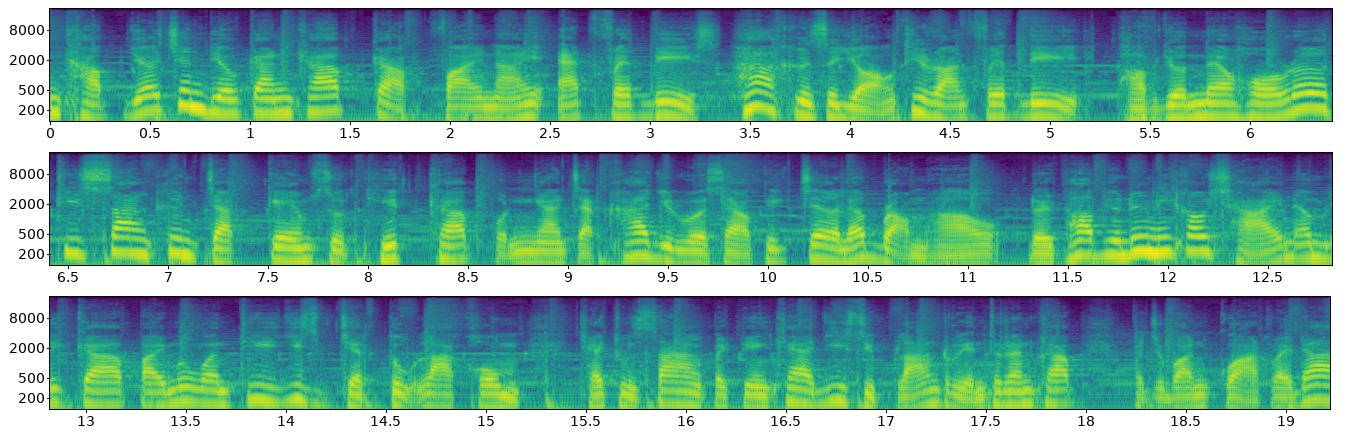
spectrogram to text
นคลับเยอะเช่นเดียวกันครับกับ f i Night at Freddy's 5 คืนสยองที่ร้านเฟรดดี้ภาพยนตร์แนวฮอร์เรอร์ที่สร้างขึ้นจากเกมสุดฮิตครับ ผลงานจากค่าย Universal Pictures และ Blumhouse โดยภาพยนตร์เรื่องนี้เข้าฉายในอเมริกาไปเมื่อวันที่ 27 ตุลาคม ใช้ทุนสร้างไปเพียงแค่ 20 ล้านเหรียญเท่านั้นครับ ปัจจุบันกวาดรายได้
